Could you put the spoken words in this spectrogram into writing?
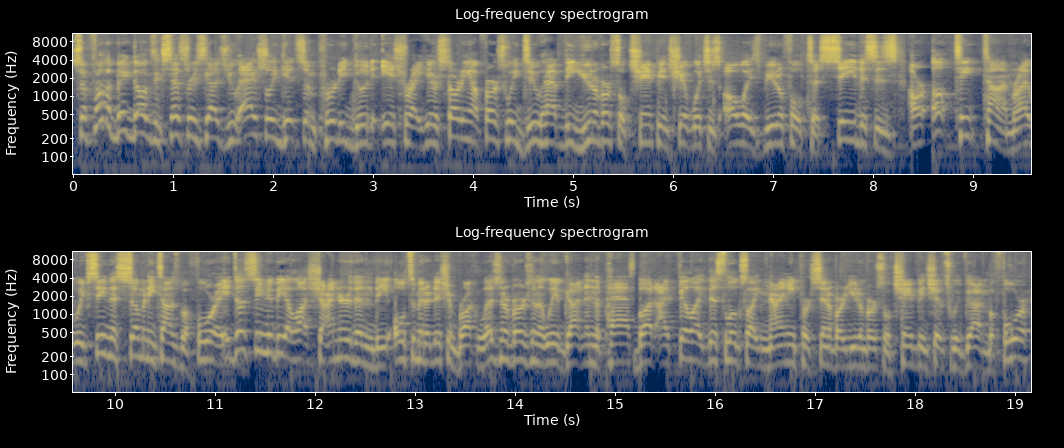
So for the Big Dogs accessories, guys, you actually get some pretty good-ish right here. Starting out first, we do have the Universal Championship, which is always beautiful to see. This is our uptink time, right? We've seen this so many times before. It does seem to be a lot shinier than the Ultimate Edition Brock Lesnar version that we've gotten in the past, but I feel like this looks like 90% of our Universal Championships we've gotten before.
